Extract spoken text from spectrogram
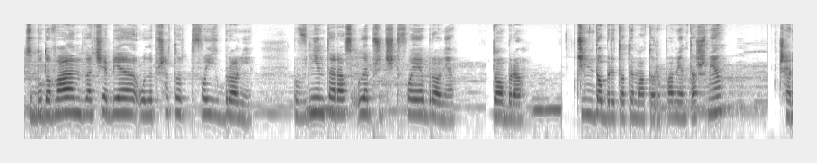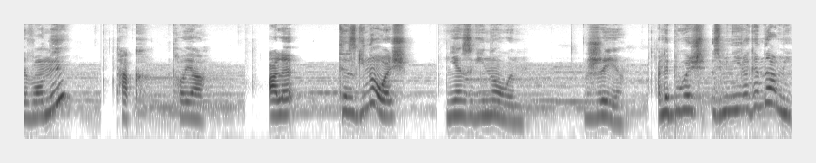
Zbudowałem dla ciebie ulepszator twoich broni. Powinien teraz ulepszyć twoje bronie. Dobra. Dzień dobry, totemator. Pamiętasz mnie? Czerwony? Tak, to ja. Ale ty zginąłeś. Nie zginąłem. Żyję. Ale byłeś z mini legendami.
